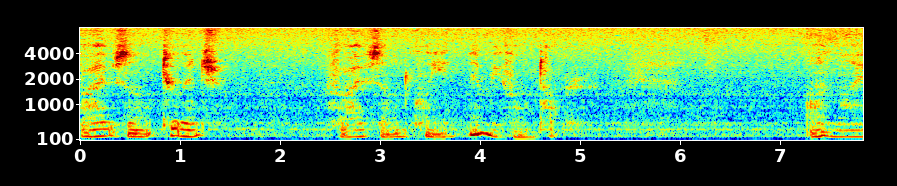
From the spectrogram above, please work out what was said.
5 zone 2 inch 5 zone queen memory foam topper. Online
